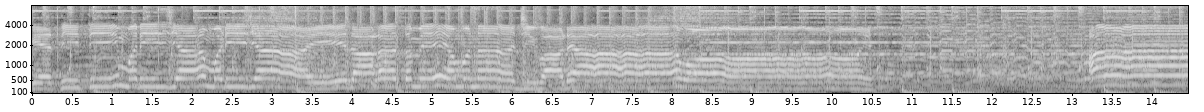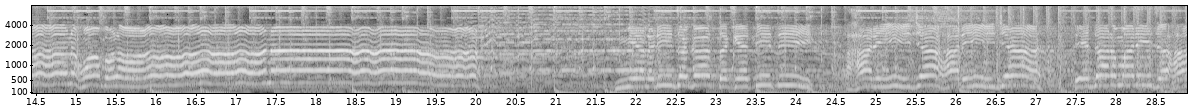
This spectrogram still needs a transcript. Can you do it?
ગેતી મરી જા મળી જાય. એ દાળ તમે અમને જીવાડ્યા. મેલડી જગત હતી હારી જા હારી જા. તે દર મારી જહા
